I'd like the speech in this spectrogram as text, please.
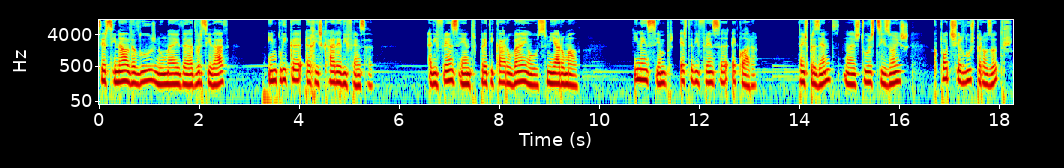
Ser sinal da luz no meio da adversidade implica arriscar a diferença. A diferença entre praticar o bem ou semear o mal. E nem sempre esta diferença é clara. Tens presente nas tuas decisões que podes ser luz para os outros?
